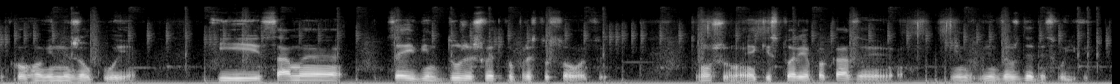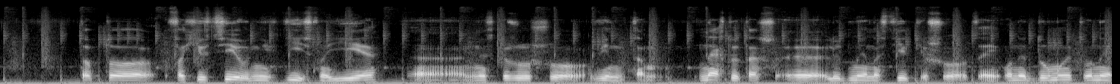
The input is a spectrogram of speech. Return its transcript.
якого він не жалкує. І саме цей він дуже швидко пристосовується. Тому що, ну, як історія показує, він, він завжди десь воює. Тобто фахівці у них дійсно є. Е, Не скажу, що він там нехтує теж е, людьми настільки, що цей, вони думають, вони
